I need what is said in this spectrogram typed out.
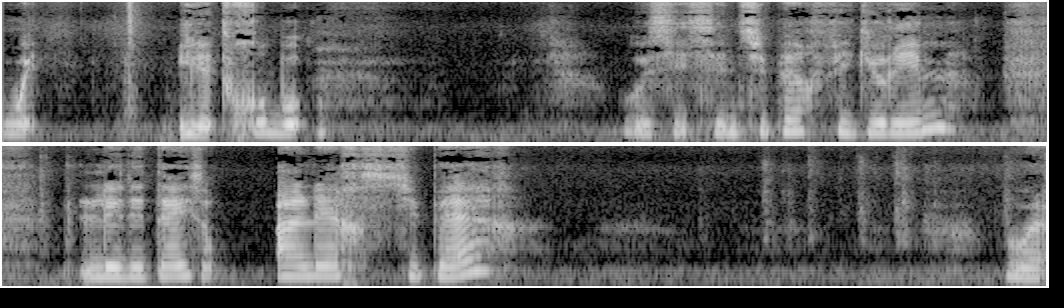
Oui, il est trop beau. Aussi, c'est une super figurine. Les détails sont à l'air super. Voilà.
